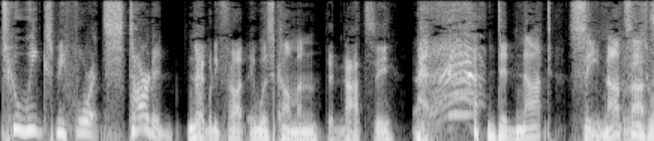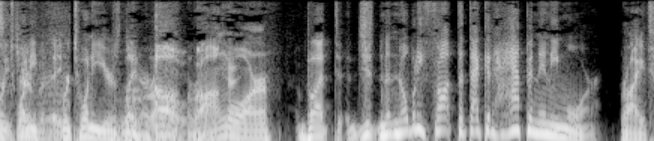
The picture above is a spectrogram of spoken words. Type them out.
Two weeks before it started, nobody thought it was coming. Did not see. Did not see Nazis Nazi were twenty Germany. were twenty years later. Oh, wrong okay. war. but just, n- nobody thought that that could happen anymore. Right.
